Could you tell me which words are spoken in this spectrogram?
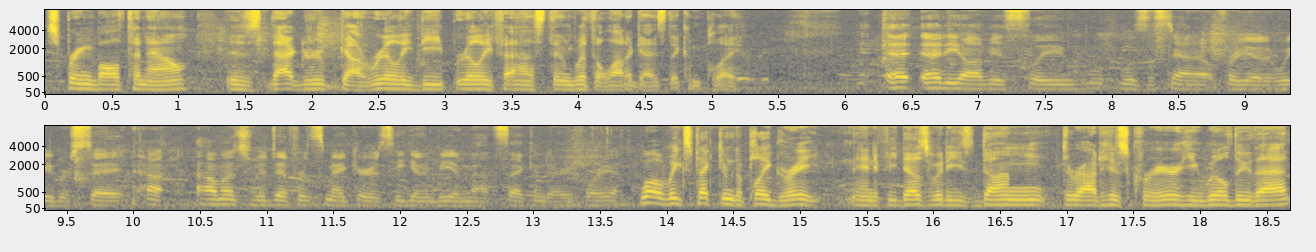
spring ball to now. Is that group got really deep, really fast, and with a lot of guys that can play. Eddie obviously was a standout for you at Weber State. How, how much of a difference maker is he going to be in that secondary for you? Well, we expect him to play great, and if he does what he's done throughout his career, he will do that.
